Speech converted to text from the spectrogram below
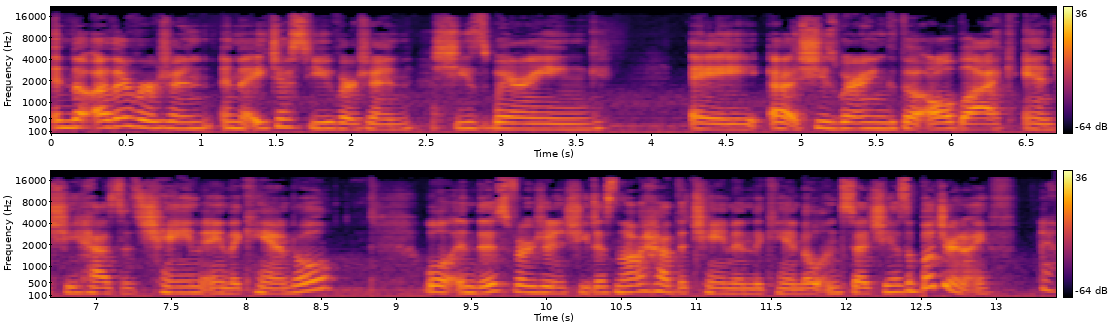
in the other version, in the HSU version, she's wearing a uh, she's wearing the all black and she has a chain and the candle. Well, in this version, she does not have the chain and the candle. Instead, she has a butcher knife. Yeah.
